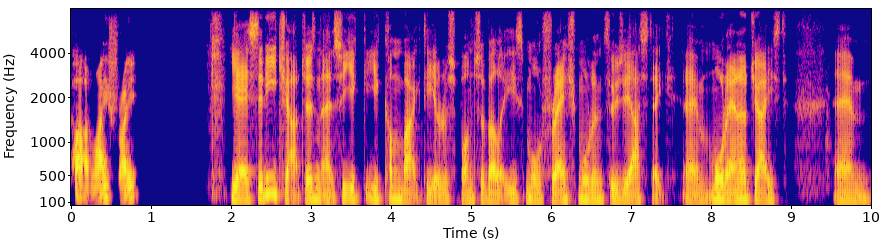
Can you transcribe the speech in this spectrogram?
part of life, right? Yeah, it's the recharge, isn't it? So you you come back to your responsibilities more fresh, more enthusiastic, um, more energized, um,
